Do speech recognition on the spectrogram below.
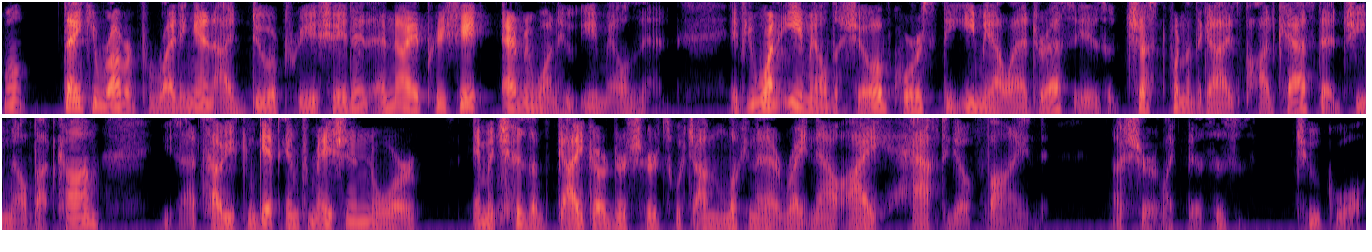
Well, thank you, Robert, for writing in. I do appreciate it, and I appreciate everyone who emails in. If you want to email the show, of course, the email address is just one of the guys podcast at gmail.com. That's how you can get information or images of Guy Gardner shirts, which I'm looking at right now. I have to go find a shirt like this. This is too cool.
